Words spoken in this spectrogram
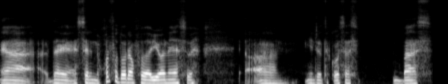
ah, de ser el mejor fotógrafo de aviones, ah, y entre otras cosas, vas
